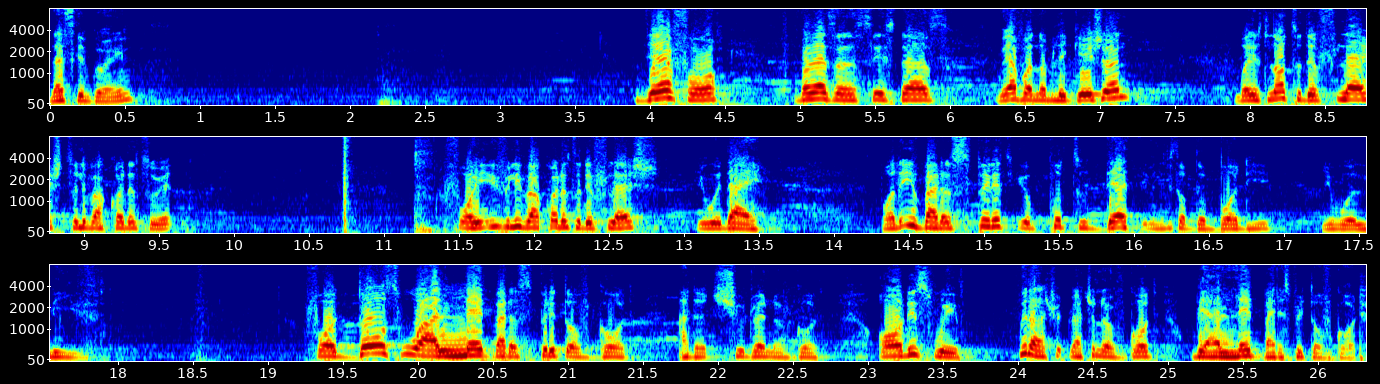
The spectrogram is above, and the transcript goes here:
Let's keep going. Therefore, brothers and sisters, we have an obligation, but it's not to the flesh to live according to it. For if you live according to the flesh, you will die. But if by the Spirit you put to death in the midst of the body, you will live. For those who are led by the Spirit of God are the children of God. Or this way, we are children of God, we are led by the Spirit of God.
